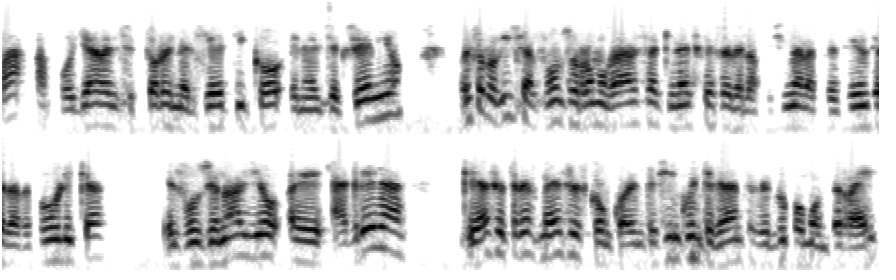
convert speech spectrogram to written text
va a apoyar el sector energético en el sexenio. Eso lo dice Alfonso Romo Garza, quien es jefe de la oficina de la presidencia de la República. El funcionario eh, agrega que hace tres meses con 45 integrantes del Grupo Monterrey,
